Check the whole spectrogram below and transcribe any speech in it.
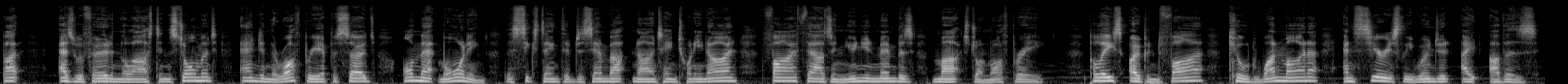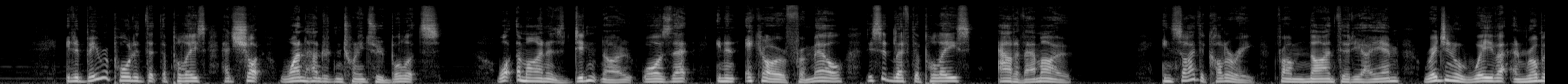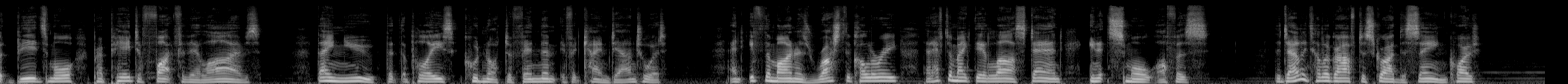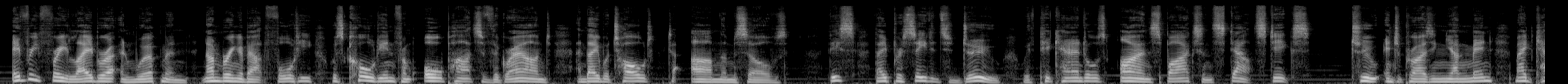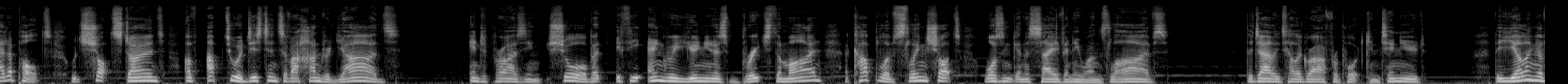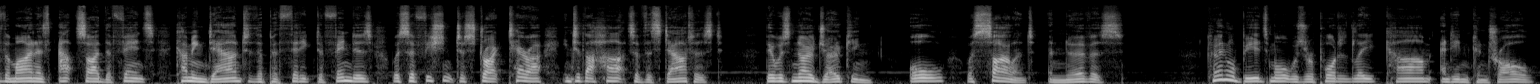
But as we've heard in the last instalment and in the Rothbury episodes, on that morning, the 16th of December 1929, 5,000 Union members marched on Rothbury. Police opened fire, killed one miner, and seriously wounded eight others it had been reported that the police had shot 122 bullets. What the miners didn't know was that, in an echo of Fromelles, this had left the police out of ammo. Inside the colliery, from 9.30am, Reginald Weaver and Robert Beardsmore prepared to fight for their lives. They knew that the police could not defend them if it came down to it. And if the miners rushed the colliery, they'd have to make their last stand in its small office. The Daily Telegraph described the scene, quote, Every free labourer and workman, numbering about 40, was called in from all parts of the ground, and they were told to arm themselves. This they proceeded to do with pick handles, iron spikes, and stout sticks. Two enterprising young men made catapults which shot stones of up to a distance of a hundred yards. Enterprising, sure, but if the angry unionists breached the mine, a couple of slingshots wasn't going to save anyone's lives. The Daily Telegraph report continued. The yelling of the miners outside the fence, coming down to the pathetic defenders, was sufficient to strike terror into the hearts of the stoutest. There was no joking. All were silent and nervous. Colonel Beardsmore was reportedly calm and in control.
